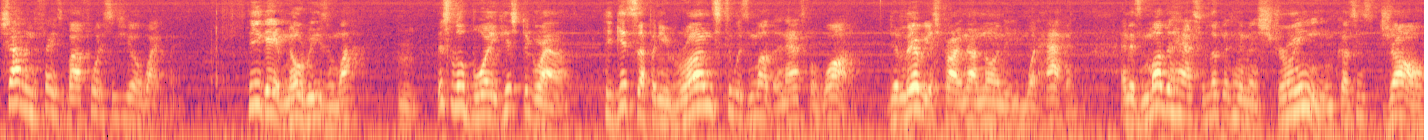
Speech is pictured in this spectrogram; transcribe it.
Shot in the face by a 46 year old white man. He gave no reason why. Mm. This little boy hits the ground. He gets up and he runs to his mother and asks for water. Delirious, probably not knowing even what happened. And his mother has to look at him and scream because his jaw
